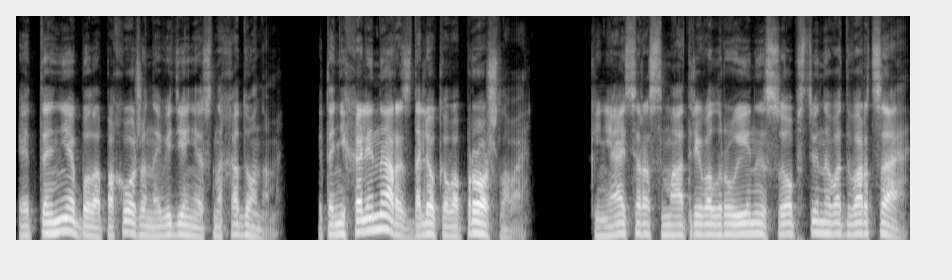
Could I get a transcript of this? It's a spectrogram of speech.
Это не было похоже на видение с Находоном. Это не Халинар из далекого прошлого. Князь рассматривал руины собственного дворца,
